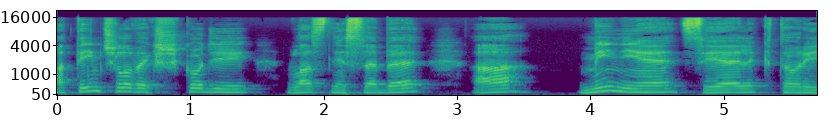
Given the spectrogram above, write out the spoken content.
A tým človek škodí vlastne sebe a minie cieľ, ktorý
